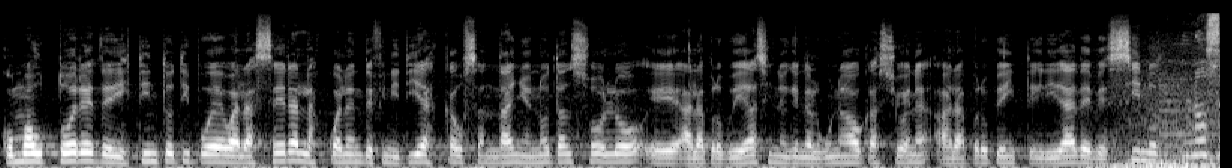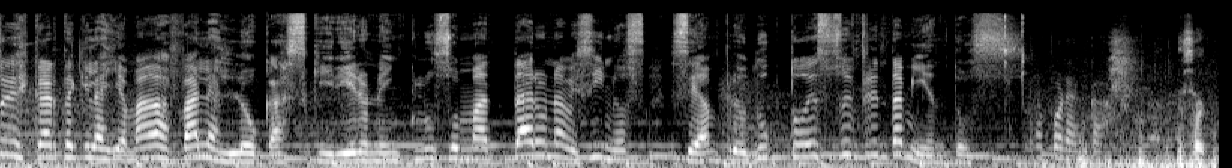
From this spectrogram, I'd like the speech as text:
como autores de distintos tipos de balaceras, las cuales en definitiva causan daño no tan solo eh, a la propiedad, sino que en algunas ocasiones a la propia integridad de vecinos. No se descarta que las llamadas balas locas que hirieron e incluso mataron a vecinos sean producto de esos enfrentamientos. Está por acá. Exacto.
